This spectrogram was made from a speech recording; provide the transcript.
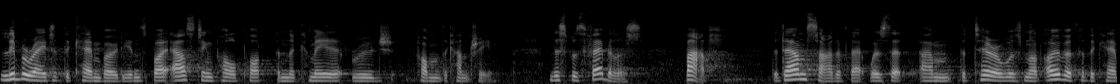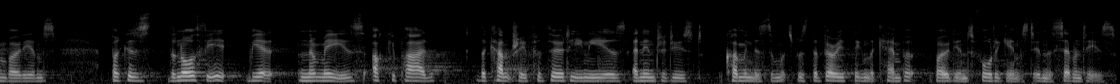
liberated the Cambodians by ousting Pol Pot and the Khmer Rouge from the country. This was fabulous. But the downside of that was that um, the terror was not over for the Cambodians because the North Vietnamese occupied the country for 13 years and introduced communism, which was the very thing the Cambodians fought against in the 70s.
